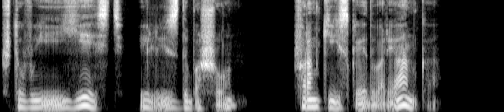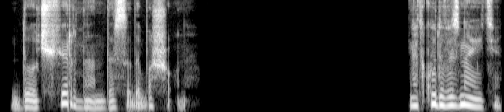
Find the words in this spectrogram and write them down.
что вы и есть Элис де Башон, франкийская дворянка, дочь Фернандеса де Башона. Откуда вы знаете?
